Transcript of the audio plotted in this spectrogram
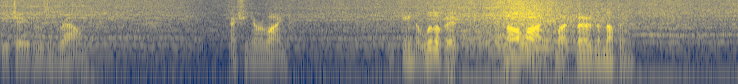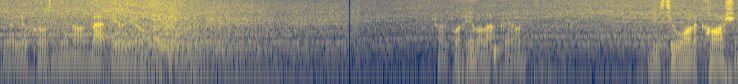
DJ losing ground. Actually, never mind. He gained a little bit. Not a lot, but better than nothing. Delio closing in on Matt Delio. Trying to put him a lap down. And these two want a caution.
